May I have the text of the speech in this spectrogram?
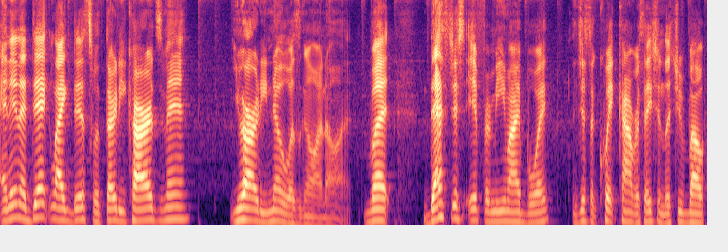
And in a deck like this with 30 cards, man, you already know what's going on. But that's just it for me, my boy. Just a quick conversation, let you about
